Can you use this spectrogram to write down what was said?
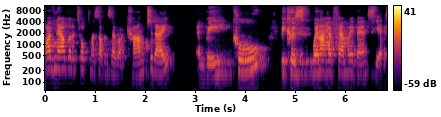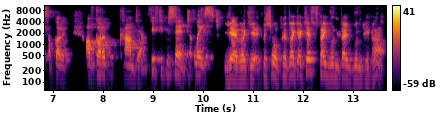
I've now got to talk to myself and say, right, calm today and be cool. Because when I have family events, yes, I've got to, I've got to calm down, fifty percent at least. Yeah, like yeah, for sure. Because like I guess they wouldn't they wouldn't keep up.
